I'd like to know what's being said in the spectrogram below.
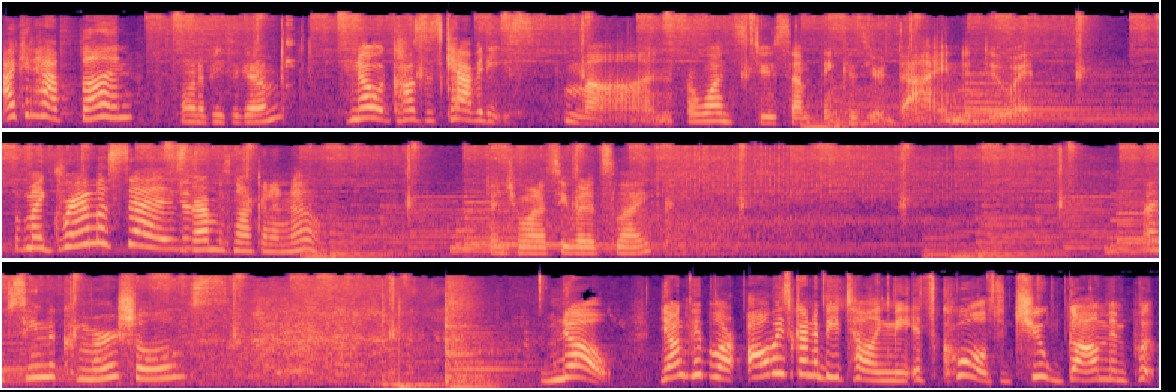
I can have fun. Want a piece of gum? No, it causes cavities. Come on. For once, do something because you're dying to do it. But my grandma says. Your grandma's not gonna know. Don't you want to see what it's like? I've seen the commercials. No! Young people are always going to be telling me it's cool to chew gum and put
